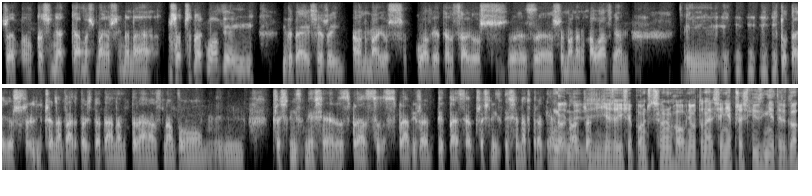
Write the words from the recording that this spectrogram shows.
że Kosiniak-Kamysz ma już inne rzeczy na głowie i, i wydaje się, że on ma już w głowie ten sojusz z Szymonem Hołowniem. I, i, i, I tutaj już liczy na wartość dodaną, która znowu mm, prześlizgnie się, spra sprawi, że PSL prześlizgnie się nad progiem. No, jeżeli się połączy z Szymonem Hołownią, to nawet się nie prześlizgnie, tylko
